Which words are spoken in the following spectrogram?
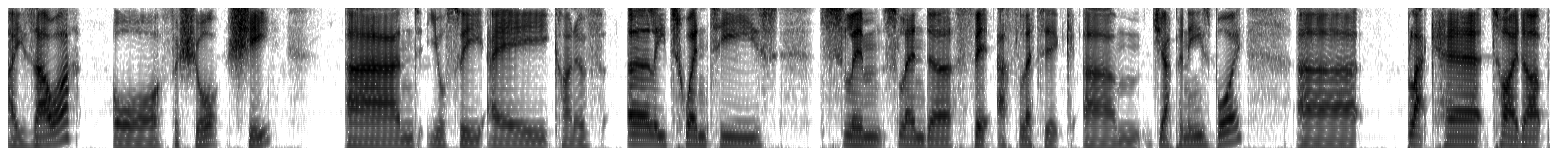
Aizawa, or for short, Shi. And you'll see a kind of early 20s, slim, slender, fit, athletic um, Japanese boy. Uh, black hair tied up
